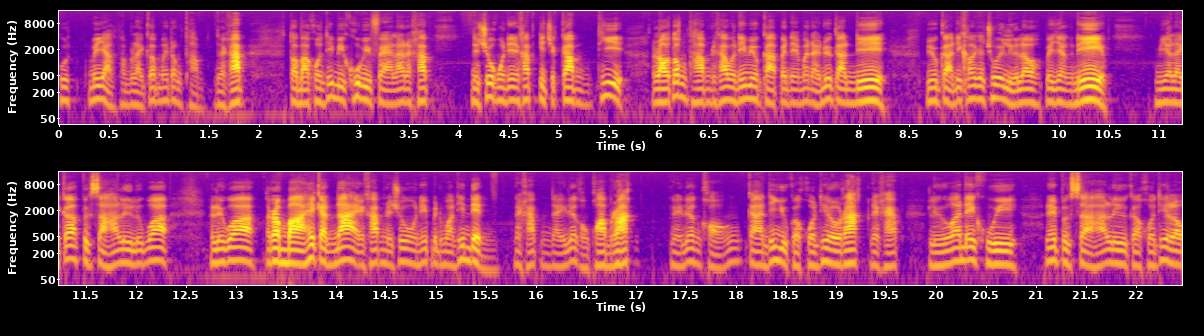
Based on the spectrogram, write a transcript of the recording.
คุณไม่อยากทำอะไรก็ไม่ต้องทำนะครับ ต่อมาคนที่มีคู่มีแฟนแล้วนะครับ ในช่วงวันนี้นะครับกิจกรรมที่เราต้องทำนะครับ วันนี้มีโอกาสไปไหนมาไหนด้วยกันดี มีโอกาสที่เขาจะช่วยเหลือเราเป็นอย่างดี มีอะไรก็ปรึกษาหรือหรือว่าเรียกว่าระบายให้กันได้ครับในช่วงวันนี้เป็นวันที่เด่นนะครับในเรื่องของความรัก ในเรื่องของการที่อยู่กับคนที่เรารักนะครับ หรือว่าได้คุยได้ปรึกษาหรือกับคนที่เรา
